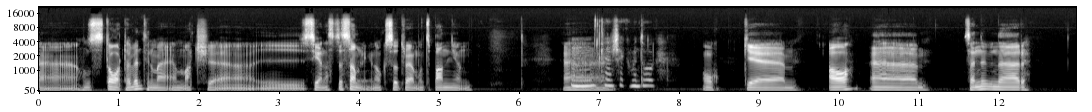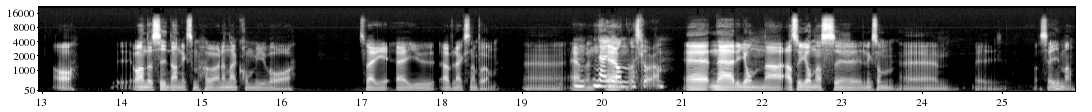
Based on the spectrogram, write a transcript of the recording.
Eh, hon startade väl till och med en match eh, i senaste samlingen också tror jag mot Spanien. Eh, Mm, kanske, jag kommer inte ihåg. och eh, ja, sen nu när, ja, å andra sidan liksom hörnorna kommer ju vara, Sverige är ju överlägsna på dem. Även, Mm, när Jonna slår dem. när Jonna, alltså Jonnas liksom, vad säger man?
